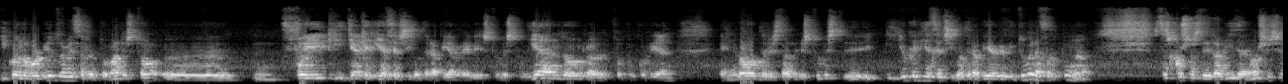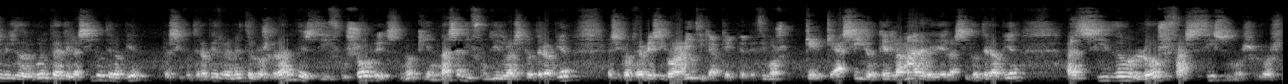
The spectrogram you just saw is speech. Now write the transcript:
y cuando volví otra vez a retomar esto, eh, fue que ya quería hacer psicoterapia breve. Estuve estudiando, lo que ocurría en, Londres, estuve, eh, y yo quería hacer psicoterapia breve. Y tuve la fortuna, estas cosas de la vida, no sé si habéis dado cuenta que la psicoterapia, la psicoterapia realmente los grandes difusores, ¿no? quien más ha difundido la psicoterapia, la psicoterapia psicoanalítica, que, decimos que, que, ha sido, que es la madre de la psicoterapia, han sido los fascismos, los,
